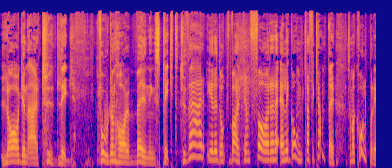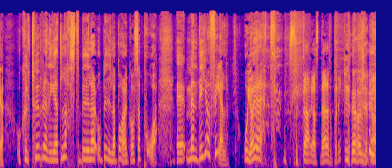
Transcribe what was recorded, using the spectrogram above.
Lagen är tydlig. Fordon har väjningsplikt. Tyvärr är det dock varken förare eller gångtrafikanter som har koll på det. Och kulturen är att lastbilar och bilar bara gasar på. Eh, men det gör fel. Och jag gör rätt. Det här är alltså, det här är alltså på riktigt. Ja, Ja,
